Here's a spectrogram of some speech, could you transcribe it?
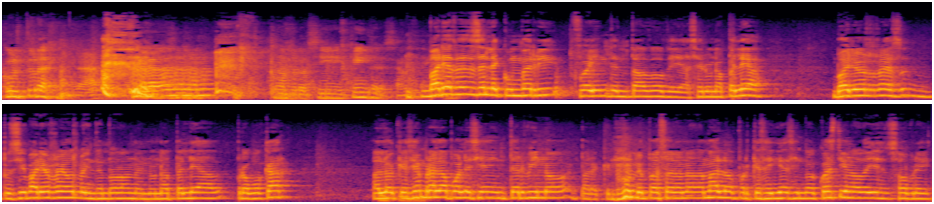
Cultura general. no, pero sí, qué interesante. Varias veces en Lecumberri fue intentado de hacer una pelea. Varios, res- pues sí, varios reos lo intentaron en una pelea provocar. A lo que siempre la policía intervino para que no le pasara nada malo porque seguía siendo cuestionado y sobre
